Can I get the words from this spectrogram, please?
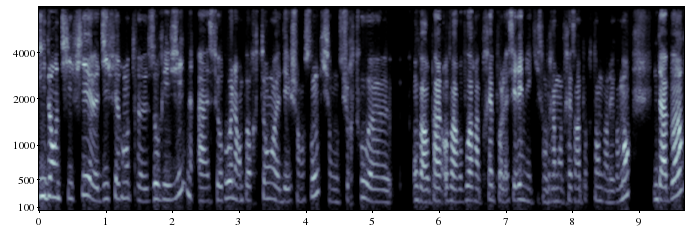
identifier différentes origines à ce rôle important des chansons, qui sont surtout on va, on va revoir après pour la série, mais qui sont vraiment très importantes dans les romans. D'abord,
